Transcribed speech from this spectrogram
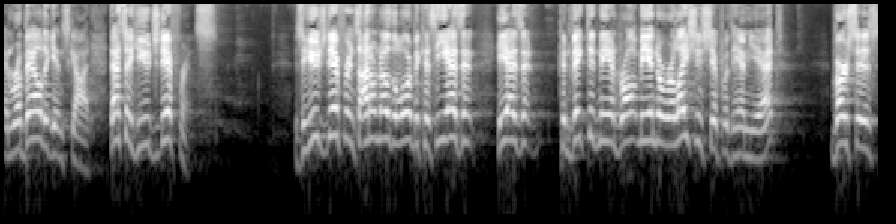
and rebelled against God. That's a huge difference. It's a huge difference. I don't know the Lord because He hasn't, he hasn't convicted me and brought me into a relationship with Him yet, versus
